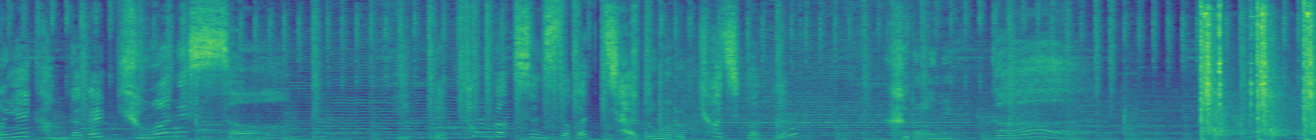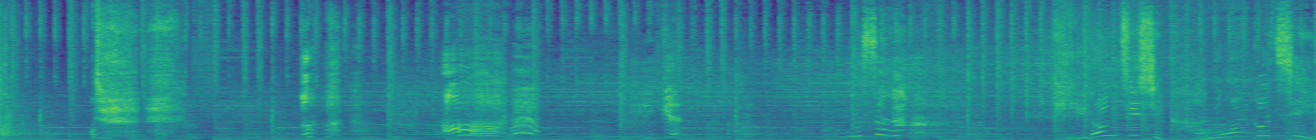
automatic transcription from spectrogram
너희의 감각을 교환했어. 이때 통각 센서가 자동으로 켜지거든. 그러니까 아 이게 무슨 이런 짓이 가능한 거지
